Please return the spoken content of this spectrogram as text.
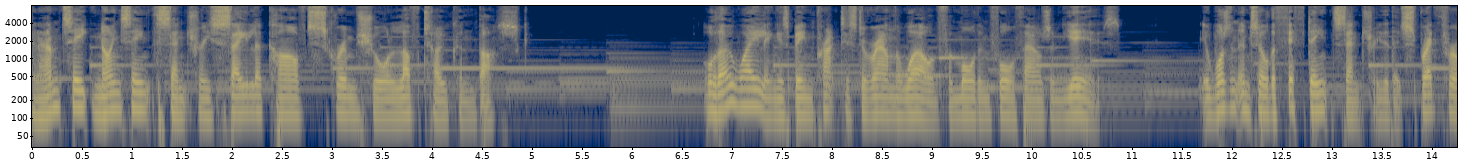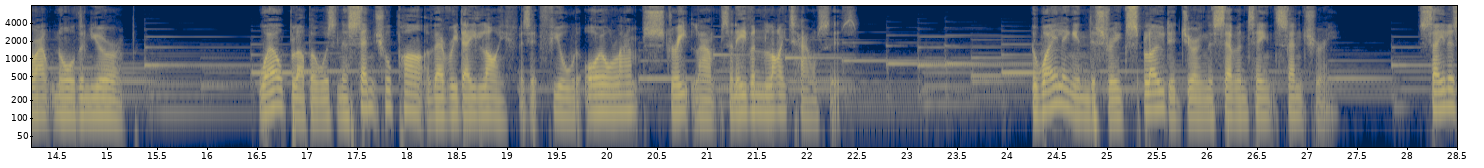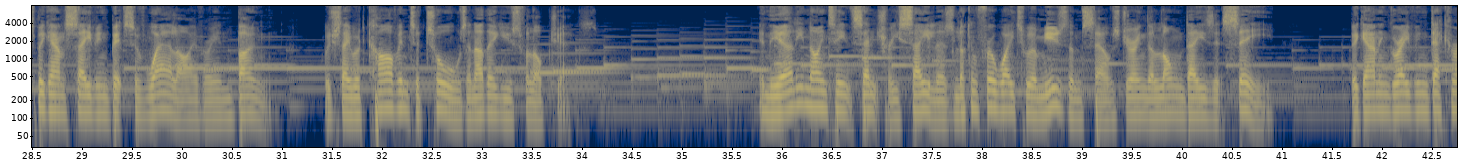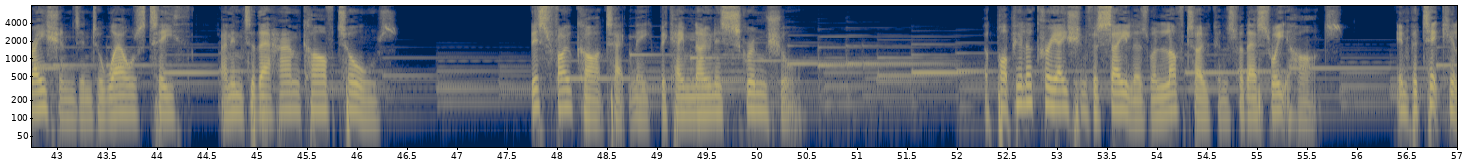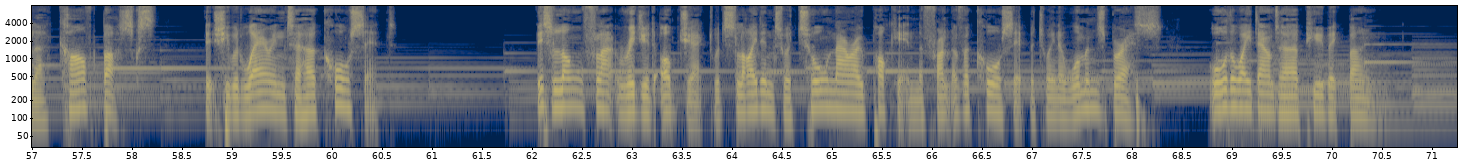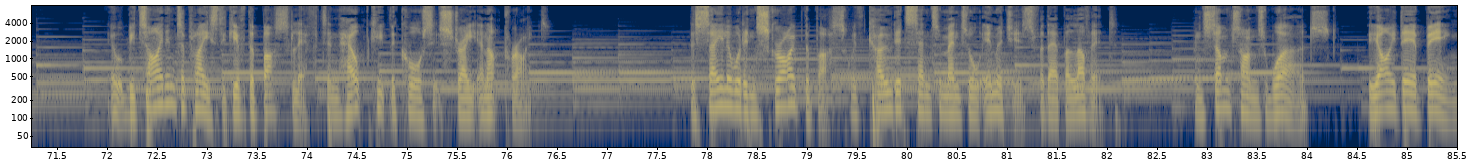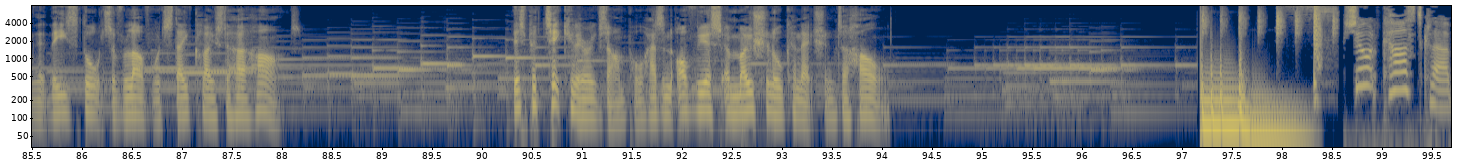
an antique 19th century sailor carved scrimshaw love token busk. Although whaling has been practiced around the world for more than 4,000 years, it wasn't until the 15th century that it spread throughout Northern Europe. Whale blubber was an essential part of everyday life as it fueled oil lamps, street lamps, and even lighthouses. The whaling industry exploded during the 17th century. Sailors began saving bits of whale ivory and bone, which they would carve into tools and other useful objects. In the early 19th century, sailors looking for a way to amuse themselves during the long days at sea began engraving decorations into whales' teeth and into their hand carved tools. This folk art technique became known as scrimshaw. A popular creation for sailors were love tokens for their sweethearts, in particular carved busks that she would wear into her corset. This long, flat, rigid object would slide into a tall, narrow pocket in the front of a corset between a woman's breasts, all the way down to her pubic bone. It would be tied into place to give the bust lift and help keep the corset straight and upright. The sailor would inscribe the busk with coded sentimental images for their beloved, and sometimes words, the idea being that these thoughts of love would stay close to her heart. This particular example has an obvious emotional connection to Hull. Short Cast Club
